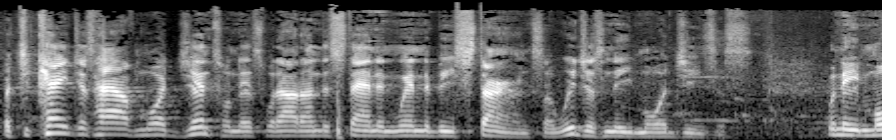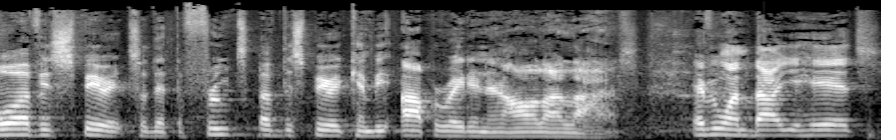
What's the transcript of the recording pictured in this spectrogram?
But you can't just have more gentleness without understanding when to be stern. So we just need more Jesus. We need more of His Spirit so that the fruits of the Spirit can be operating in all our lives. Everyone, bow your heads.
